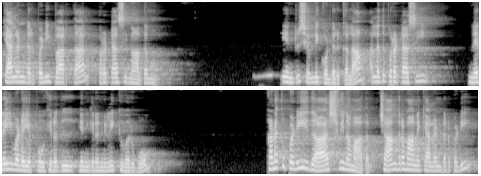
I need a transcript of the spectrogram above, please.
கேலண்டர் படி பார்த்தால் புரட்டாசி மாதம் என்று சொல்லி கொண்டிருக்கலாம். அல்லது புரட்டாசி நிறைவடையப் போகிறது என்கிற நிலைக்கு வருவோம். கணக்குப்படி இது ஆஸ்வின மாதம். சாந்திரமான கேலண்டர் படி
